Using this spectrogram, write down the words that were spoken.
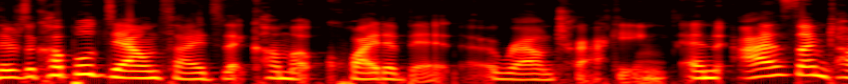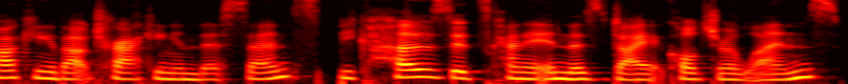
there's a couple downsides that come up quite a bit around tracking. And as I'm talking about tracking in this sense, because it's kind of in this diet culture lens,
